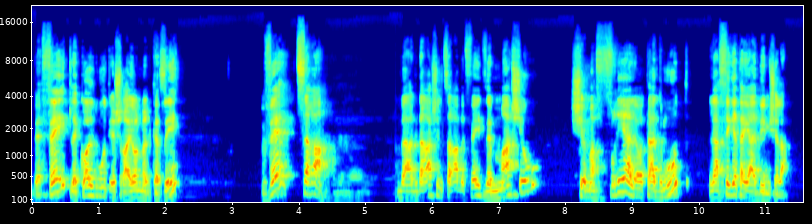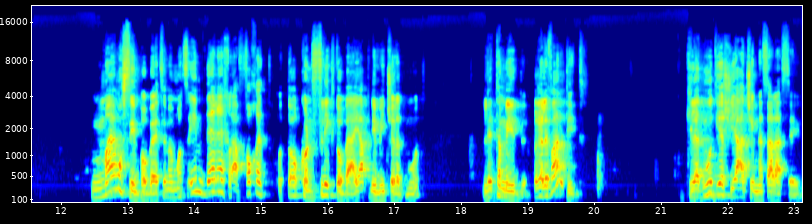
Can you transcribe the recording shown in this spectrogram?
ב Fate לכל דמות יש רעיון מרכזי וצרה. וההגדרה של צרה ב Fate זה משהו שמפריע לאותה דמות להשיג את היעדים שלה. מה הם עושים פה בעצם? הם מוצאים דרך להפוך את אותו קונפליקט או בעיה פנימית של הדמות לתמיד רלוונטית. כי לדמות יש יעד שהיא מנסה להשיג,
